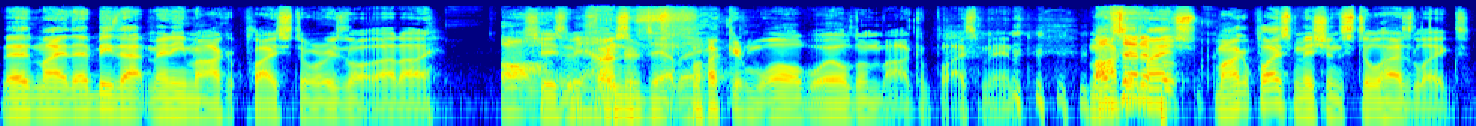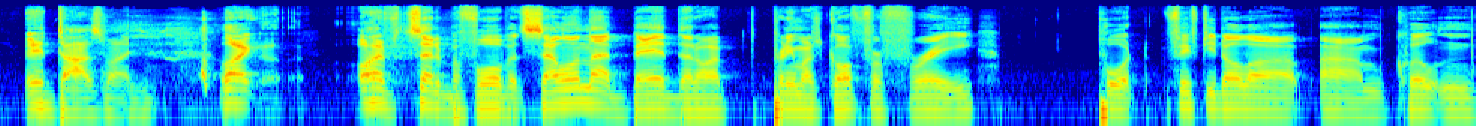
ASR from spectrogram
there, mate. There'd be that many marketplace stories like that, eh? Oh, there'll be hundreds a out there. Fucking wild world on marketplace, man. I've said it marketplace, marketplace mission still has legs. It does, mate. Like, I've said it before, but selling that bed that I pretty much got for free, put $50 um, quilt and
